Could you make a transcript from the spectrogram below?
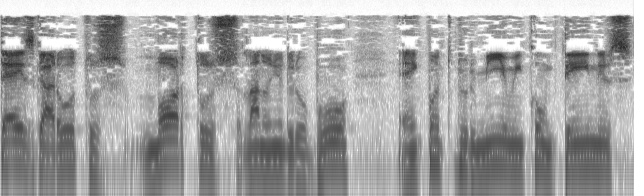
dez garotos mortos lá no Ninho do Urubu, é, enquanto dormiam em containers.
